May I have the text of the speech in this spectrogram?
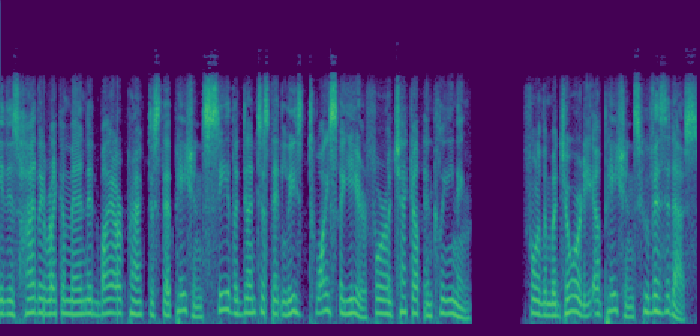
It is highly recommended by our practice that patients see the dentist at least twice a year for a checkup and cleaning. For the majority of patients who visit us,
